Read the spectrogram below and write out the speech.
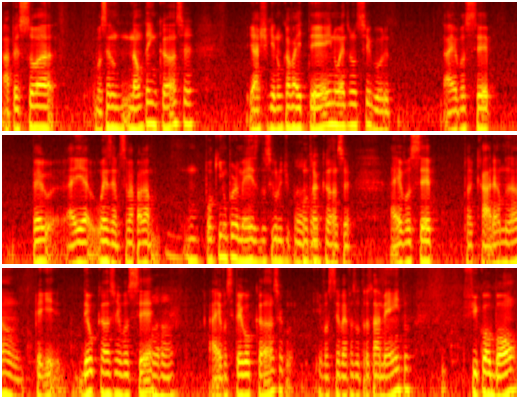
a pessoa. Você não, não tem câncer e acha que nunca vai ter e não entra no seguro. Aí você. Pega, aí, o exemplo, você vai pagar um pouquinho por mês do seguro de, Uhum. contra câncer. Aí você. Caramba, não, peguei, deu câncer em você. Uhum. Aí você pegou câncer e você vai fazer o tratamento, ficou bom,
